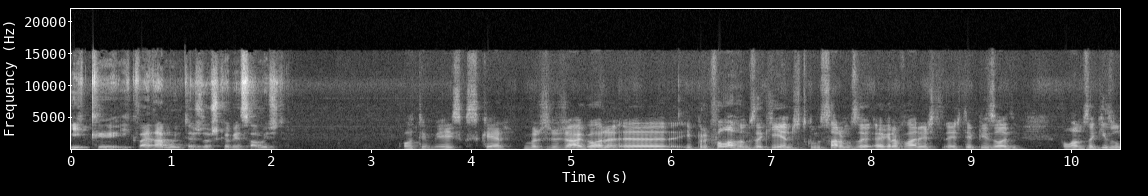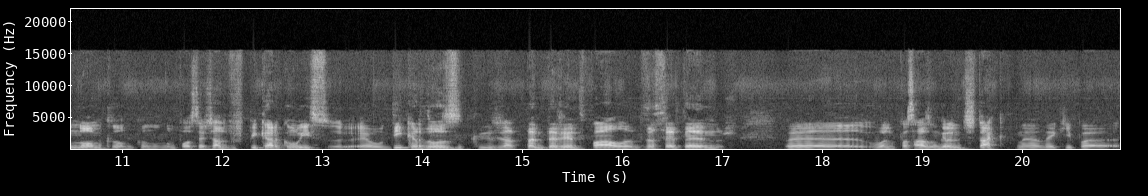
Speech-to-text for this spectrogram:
e que, e que vai dar muitas dores de cabeça ao mister. Ótimo, é isso que se quer. Mas já agora, uh, e porque falávamos aqui antes de começarmos a, a, gravar este, este episódio, falámos aqui de um nome que não, que não posso deixar de vos picar com isso. É o Di Cardoso, que já tanta gente fala, 17 anos. Uh, o ano passado um grande destaque na, na equipa,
